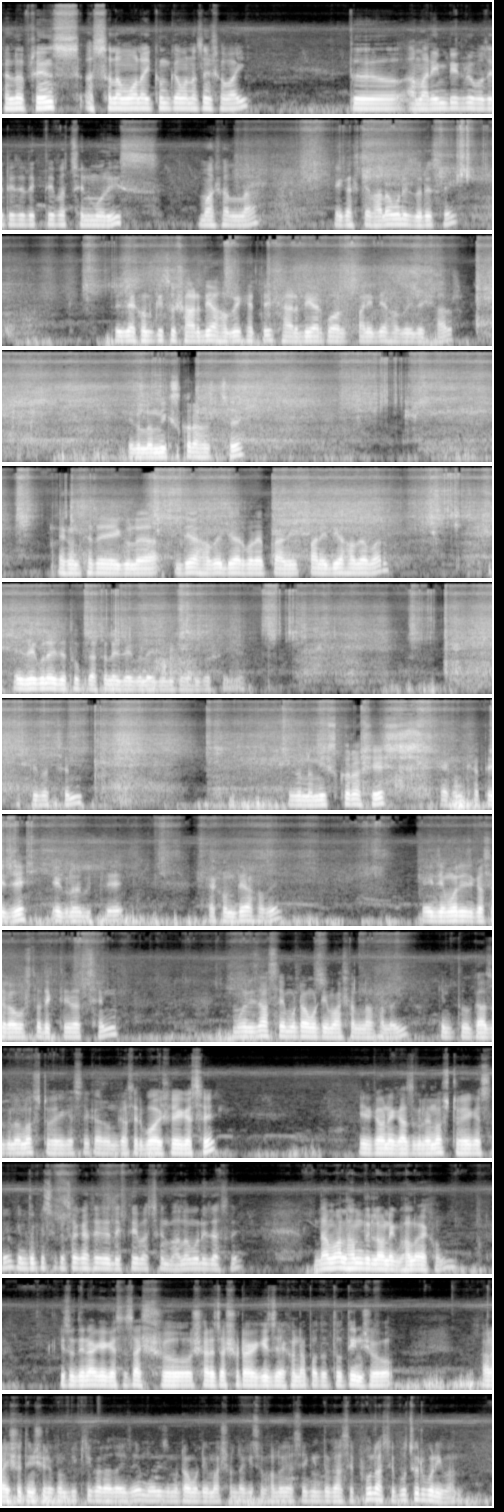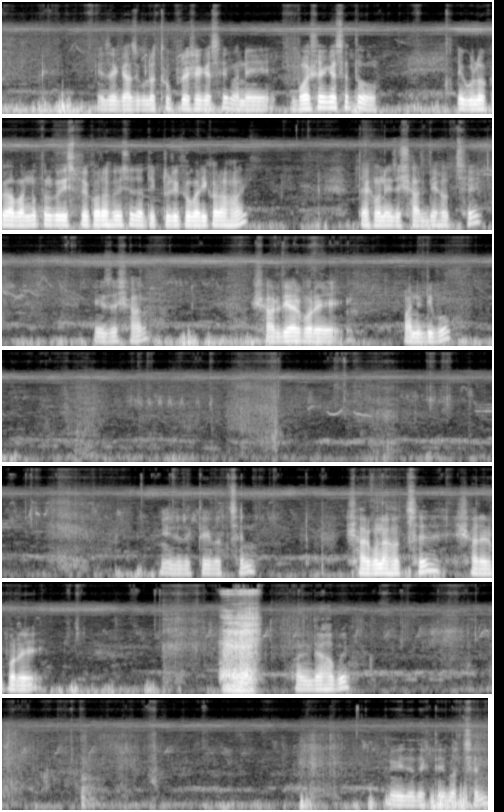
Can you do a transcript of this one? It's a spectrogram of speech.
Hello friends আসসালামু আলাইকুম, কেমন আছেন সবাই? তো আমার এমবি এগ্রো বাজেটে যে দেখতে পাচ্ছেন মরিচ মাশাল্লাহ এই গাছটা ভালো মরিচ ধরেছে। তো যে এখন কিছু সার দেওয়া হবে খেতে, সার দেওয়ার পর পানি দেওয়া হবে যে সার। এগুলো মিক্স করা হচ্ছে। এখন খেতে এইগুলো দেওয়া হবে, দেওয়ার পরে পানি পানি দেওয়া হবে আবার। এই যেগুলো, এই যে থুপড়া চলে যেগুলো, এই যে রিকভারি করছে দেখতে পাচ্ছেন। এগুলো মিক্স করা শেষ। এখন খেতে যে এগুলোর ভিতরে এখন দেওয়া হবে। এই যে মরিচ গাছের অবস্থা দেখতে পাচ্ছেন। মরিচ আছে মোটামুটি মাসাল্লাহ ভালোই। কিন্তু গাছগুলো নষ্ট হয়ে গেছে, কারণ গাছের বয়স হয়ে গেছে। এর কারণে গাছগুলো নষ্ট হয়ে গেছে। কিন্তু কিছু কিছু গাছে যে দেখতেই পাচ্ছেন ভালো মরিচ আছে। দাম আলহামদুলিল্লাহ অনেক ভালো এখন। কিছুদিন আগে গেছে চারশো, সাড়ে চারশো টাকা কেজি, এখন আপাতত তিনশো আড়াইশো, তিনশো এরকম বিক্রি করা যায় যে মরিচ মোটামুটি মাসাল্লাহ কিছু ভালোই আছে, কিন্তু গাছে ফুল আছে প্রচুর পরিমাণ। এই যে গাছগুলো থুপড়ে এসে গেছে মানে বয়স হয়ে গেছে তো, এগুলোকে আবার নতুন করে স্প্রে করা হয়েছে যাতে একটু রিকভারি করা হয়। তো এখন এই যে সার দেওয়া হচ্ছে, এই যে সার সার দেওয়ার পরে পানি দিব। এই যে দেখতেই পাচ্ছেন সার গোনা হচ্ছে, সারের পরে পানি দেওয়া হবে। এই যে দেখতেই পাচ্ছেন।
